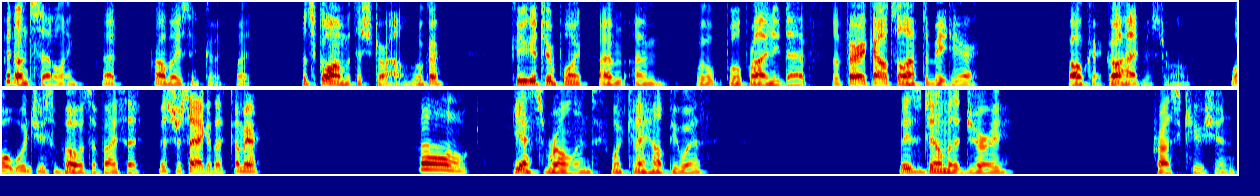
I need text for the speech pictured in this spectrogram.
bit unsettling. That probably isn't good, but let's go on with this trial, okay? Can you get to your point? I'm, I'm, we'll, we'll probably need to have, the Fairy Council have to meet here. Okay, go ahead, Mr. Rowan. What would you suppose if I said, Mr. Sagatha, come here? Oh, yes, Roland. What can I help you with? Ladies and gentlemen of the jury, prosecution,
